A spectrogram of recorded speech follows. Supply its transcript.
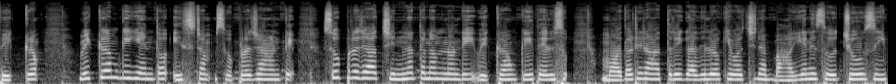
విక్రమ్ విక్రమ్కి ఎంతో ఇష్టం సుప్రజ అంటే. సుప్రజ చిన్నతనం నుండి విక్రమ్కి తెలుసు. మొదటి రాత్రి గదిలోకి వచ్చిన భార్యని చూసి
